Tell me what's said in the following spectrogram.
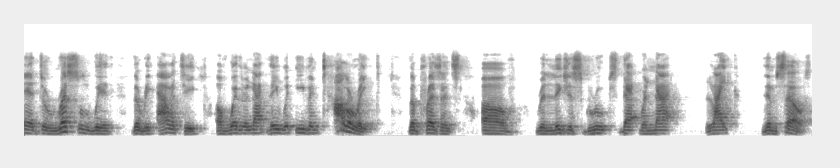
had to wrestle with the reality of whether or not they would even tolerate the presence of religious groups that were not like themselves.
